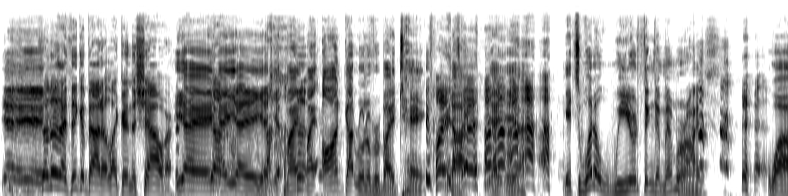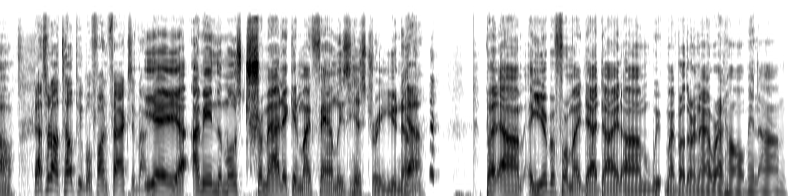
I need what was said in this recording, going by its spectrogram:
Yeah, yeah, yeah. Sometimes I think about it like in the shower. Yeah, yeah, yeah, yeah, yeah, yeah, yeah. My my aunt got run over by a tank. By died. Yeah, yeah, yeah. It's what a weird thing to memorize. Wow. That's what I'll tell people. Fun facts about. Yeah, yeah, yeah. I mean, the most traumatic in my family's history, you know. Yeah. But um, a year before my dad died, um, we, my brother and I were at home, and um,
